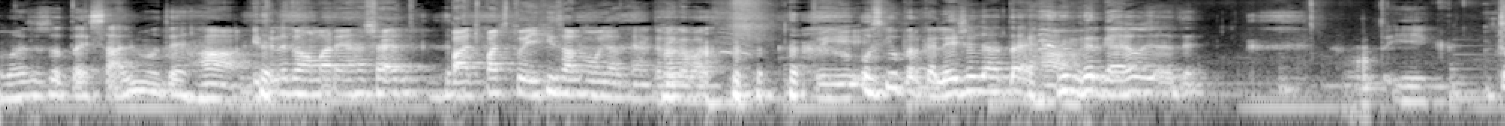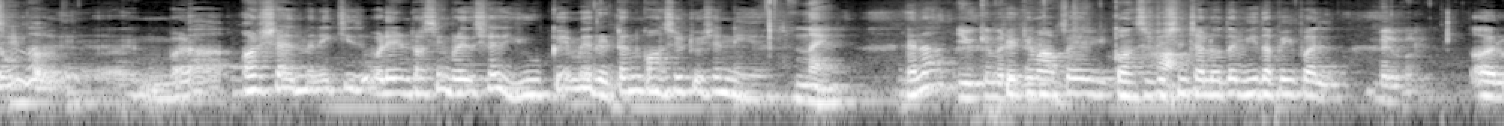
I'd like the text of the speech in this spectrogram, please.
हमारे तो सत्ताईस साल में होते हैं। हाँ इतने तो हमारे यहाँ शायद पाँच पाँच तो एक ही साल में हो जाते हैं कभी कभार। तो ये उसके ऊपर कलेश हो जाता है हाँ। फिर गायब हो जाते हैं। तो ये एक तो मतलब बड़ा और शायद मैंने एक चीज़ बड़ी इंटरेस्टिंग पढ़ी थी शायद यूके में रिटर्न कॉन्स्टिट्यूशन नहीं है। नहीं। है ना? UK में क्योंकि वहाँ पे कॉन्स्टिट्यूशन चालू होता है वी द पीपल बिल्कुल। और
